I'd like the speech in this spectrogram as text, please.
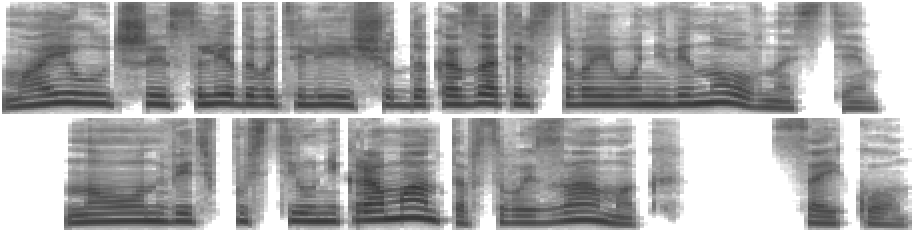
Мои лучшие следователи ищут доказательства его невиновности. Но он ведь впустил некроманта в свой замок. Сайко.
